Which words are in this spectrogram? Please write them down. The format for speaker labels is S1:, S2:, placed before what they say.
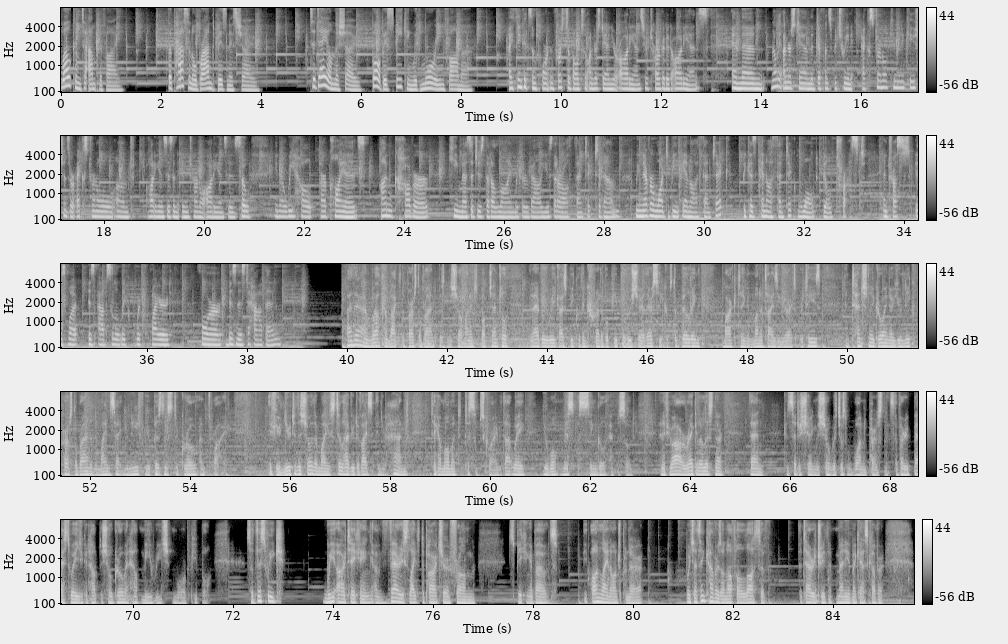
S1: Welcome to Amplify, the personal brand business show. Today on the show, Bob is speaking with Maureen Farmer.
S2: I think it's important, first of all, to understand your audience, your targeted audience, and then really understand the difference between external communications or external um, audiences and internal audiences. So, you know, we help our clients uncover key messages that align with their values that are authentic to them. We never want to be inauthentic because inauthentic won't build trust. And trust is what is absolutely required for business to happen.
S3: Hi there, and welcome back to the Personal Brand Business Show. My name is Bob Gentle, and every week I speak with incredible people who share their secrets to building, marketing, and monetizing your expertise intentionally growing a unique personal brand and the mindset you need for your business to grow and thrive. If you're new to the show, then while you still have your device in your hand, take a moment to subscribe. That way, you won't miss a single episode. And if you are a regular listener, then consider sharing the show with just one person. It's the very best way you can help the show grow and help me reach more people. So this week, we are taking a very slight departure from speaking about the online entrepreneur, which I think covers an awful lot of the territory that many of my guests cover.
